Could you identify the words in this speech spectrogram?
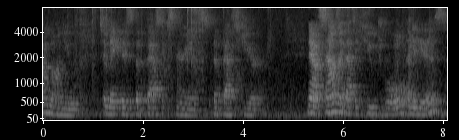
counting on you to make this the best experience, the best year? Now, it sounds like that's a huge role, and it is,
